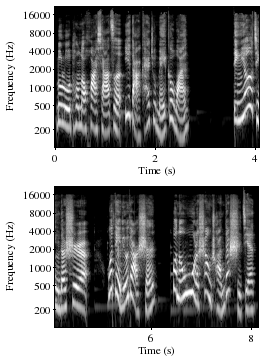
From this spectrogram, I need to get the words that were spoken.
路路通的话匣子一打开就没个完，顶要紧的是，我得留点神，不能误了上船的时间。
